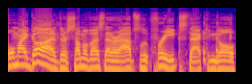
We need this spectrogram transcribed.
oh my god, there's some of us that are absolute freaks that can go.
